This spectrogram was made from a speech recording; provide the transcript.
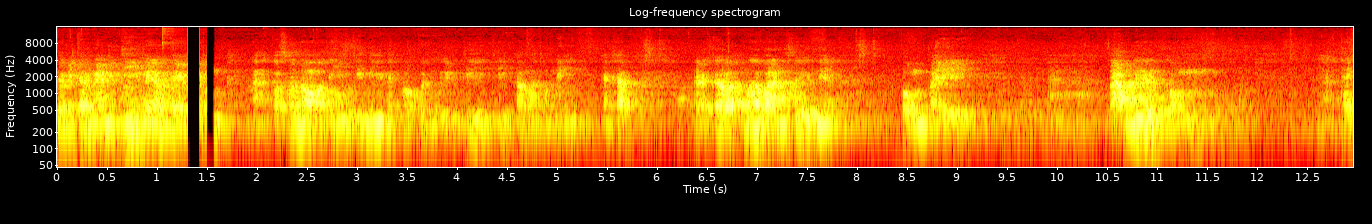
ได้ไปทำงานอีกที่แล้ว แต่กศนที่อยู่ที่นี่และก็คนอื่นที่ที่เข้ามาตรงนี้นะครับแล้วก็เมื่อวันซืนเนี่ยผมไปตามเรื่องของไทย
